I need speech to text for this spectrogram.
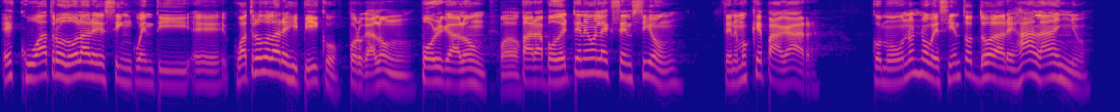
es 4 dólares 50, y, eh, 4 dólares y pico Por galón. por galón. Wow. Para poder tener la exención, tenemos que pagar como unos 900 dólares al año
